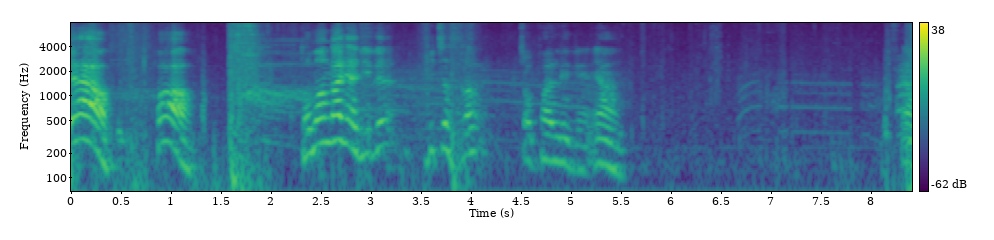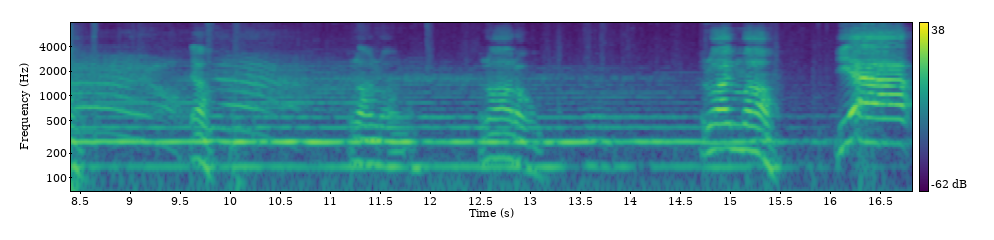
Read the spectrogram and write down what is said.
야! 화! 도망가냐 니들? 미쳤어? 쪽팔리게 야 야, 야 일로와 일로와 일로와 라고 일로와 임마 야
